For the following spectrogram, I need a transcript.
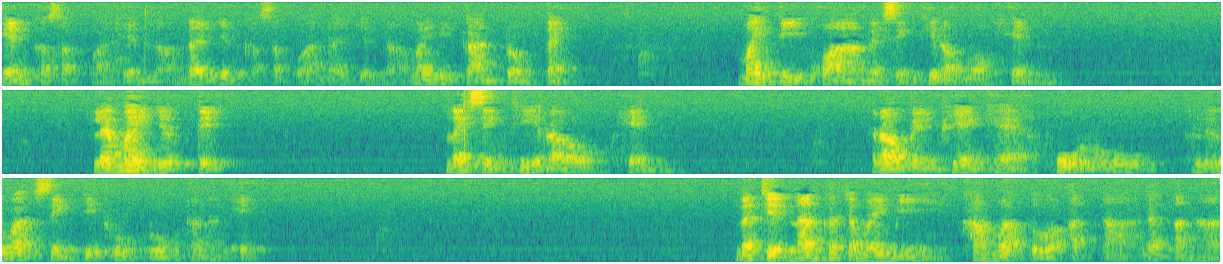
เห็นก็สักว่าเห็นเนาะได้ยินก็สักว่าได้ยินเนาะไม่มีการปรุงแต่ง ไม่ตีความในสิ่งที่เรามองเห็น และไม่ยึดติด ในสิ่งที่เราเห็น เราเป็นเพียงแค่ผู้รู้ หรือว่าสิ่งที่ถูกรู้เท่านั้นเอง และจิตนั้นก็จะไม่มีคำว่าตัวอัตตาและตัณหา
